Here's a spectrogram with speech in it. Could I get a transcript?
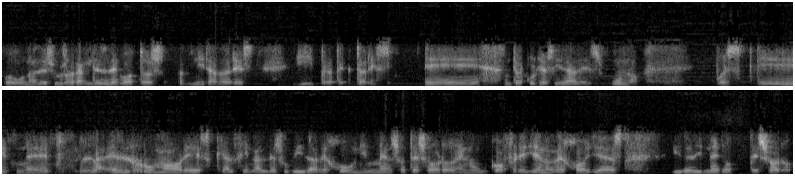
fue uno de sus grandes devotos, admiradores y protectores. Eh, dos curiosidades. Uno, pues que eh, el rumor es que al final de su vida dejó un inmenso tesoro en un cofre lleno de joyas y de dinero, tesoro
